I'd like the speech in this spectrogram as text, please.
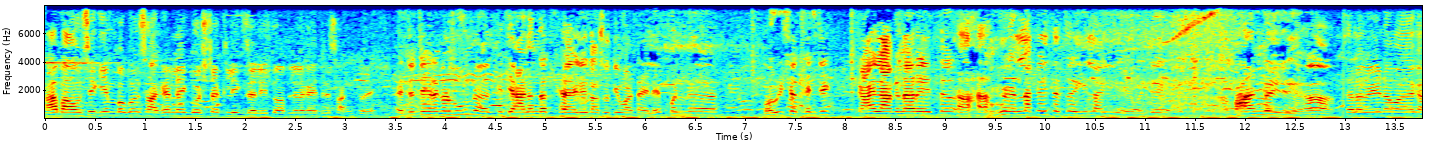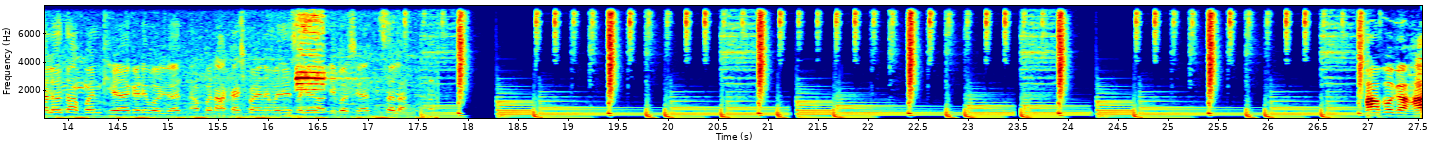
हा बाउन्सी गेम बघून सागरला एक गोष्ट क्लिक झाली तो आपल्याला काहीतरी सांगतोय. त्यांच्या चेहऱ्याकडे बघून अं, किती आनंदात खेळायलेत असं ती वाटायले पण अं, भविष्यात त्यांचे काय लागणार आहे तर यांना काही त्याचं ही नाही आहे म्हणजे भान नाहीये हा. चला वेळ न वाया घालवता आपण खेळाकडे वळूयात. आपण आकाश पाळण्यामध्ये सगळ्यात आधी बसूयात. चला. हा बघा हा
